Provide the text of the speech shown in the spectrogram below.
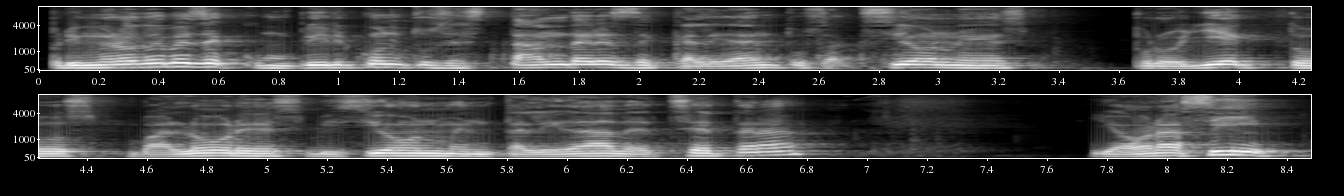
Primero debes de cumplir con tus estándares de calidad en tus acciones, proyectos, valores, visión, mentalidad, etc. Y ahora sí,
